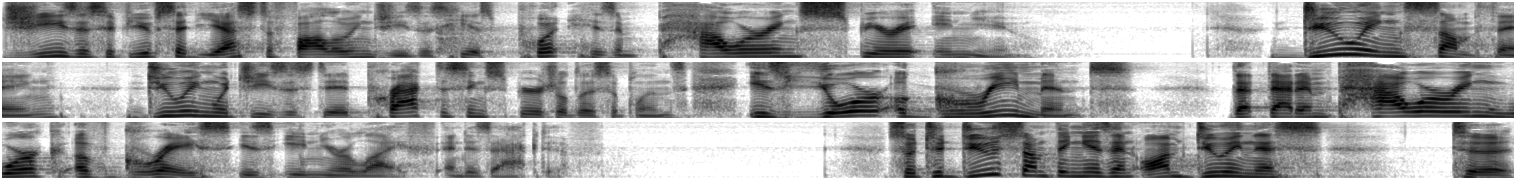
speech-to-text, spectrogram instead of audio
Jesus, if you've said yes to following Jesus, He has put His empowering spirit in you. Doing something, doing what Jesus did, practicing spiritual disciplines, is your agreement that that empowering work of grace is in your life and is active. So to do something isn't, oh, I'm doing this to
